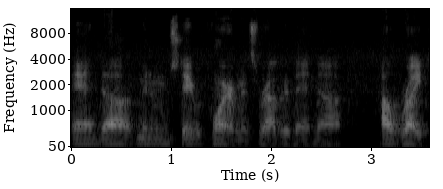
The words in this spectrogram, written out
and uh, minimum stay requirements rather than uh, outright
